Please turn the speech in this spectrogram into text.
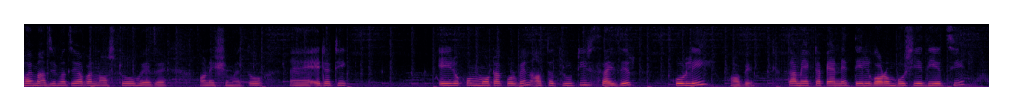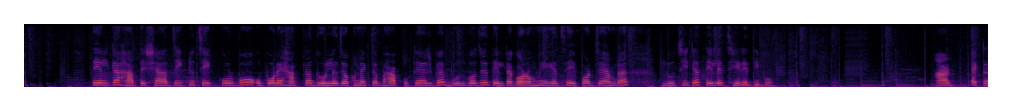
হয়, মাঝে মাঝে আবার নষ্টও হয়ে যায় অনেক সময়। তো এটা ঠিক এই রকম মোটা করবেন, অর্থাৎ রুটির সাইজের করলেই হবে। তো আমি একটা প্যানে তেল গরম বসিয়ে দিয়েছি। তেলটা হাতের সাহায্যে একটু চেক করব। উপরে হাতটা ধরলে যখন একটা ভাপ উঠে আসবে, বুঝব যে তেলটা গরম হয়ে গেছে। এই পর্যায়ে আমরা লুচিটা তেলে ছেড়ে দিব। আর একটা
